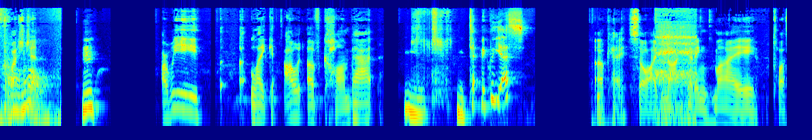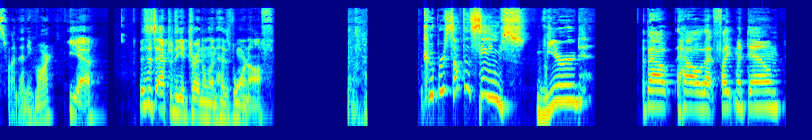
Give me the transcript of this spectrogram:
Question: I. Are we uh, like out of combat? Technically, yes. Okay, so I'm not getting my plus one anymore. Yeah. This is after the adrenaline has worn off. Cooper, something seems weird about how that fight went down.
